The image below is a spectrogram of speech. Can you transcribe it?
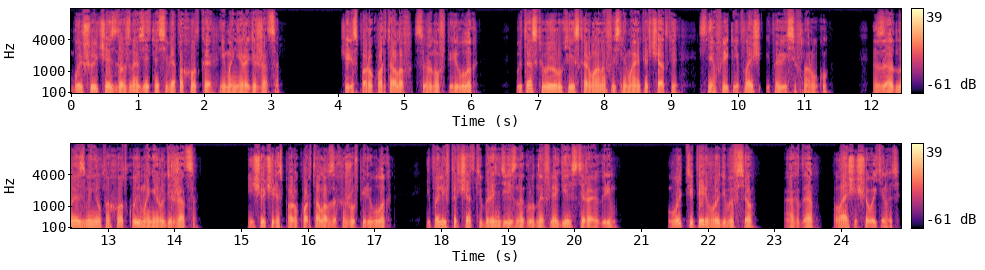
большую часть должна взять на себя походка и манера держаться. Через пару кварталов, свернув в переулок, вытаскиваю руки из карманов и снимаю перчатки, сняв летний плащ и повесив на руку. Заодно изменил походку и манеру держаться. Еще через пару кварталов захожу в переулок и, полив перчатки бренди из нагрудной фляги, стираю грим. Вот теперь вроде бы все. Ах да, плащ еще выкинуть.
